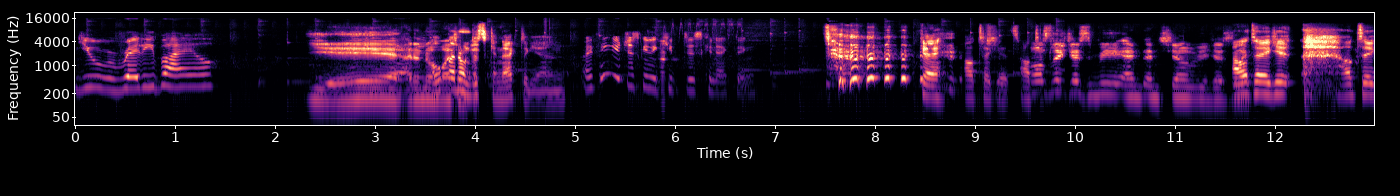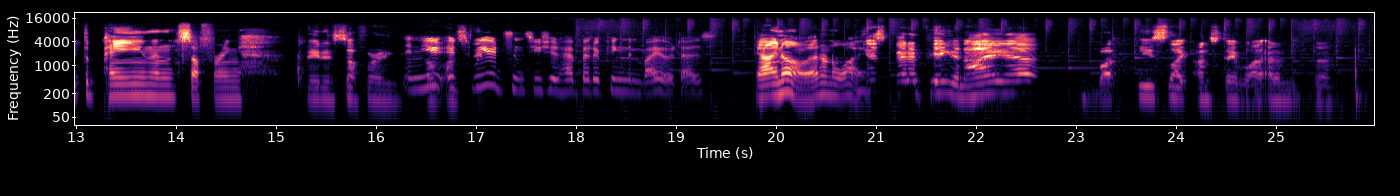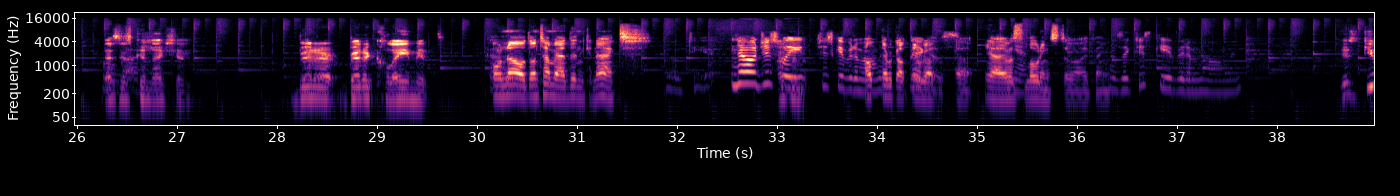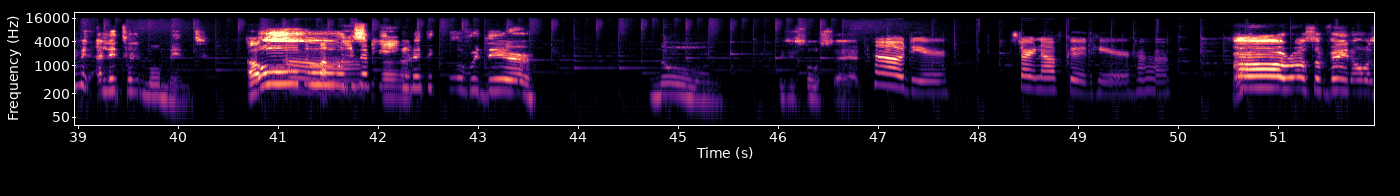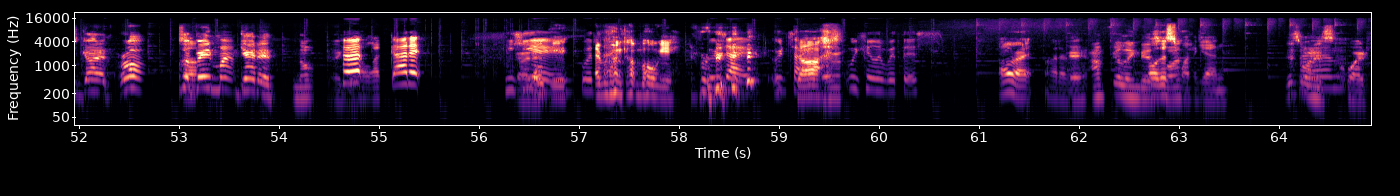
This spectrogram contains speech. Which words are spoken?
You ready, Bio? Yeah, I don't know Hope much. I don't about- disconnect again. I think you're just gonna keep disconnecting. Okay, I'll take it. I'll take, Mostly just me and and Shelby just I'll like take it. I'll take the pain and suffering. pain and suffering. And you, of it's weird since you should have better ping than Bio does. Yeah, I know. I don't know why. He has better ping than I have, but he's like unstable. I, I don't. Uh, that's Oh, his gosh. connection. Better better claim it. Oh no! Don't tell me I didn't connect. Oh dear. No, just I don't- wait. Just give it a moment. Oh, moment. there we go. There, we go. Uh, yeah, it was Yeah. loading still. I think. I think. was like, just give it a moment. Just give it a little moment. Oh, Oh, Oh. did that Being- people let it go over there? No, this is so sad. Oh dear. Starting off good here, huh? Oh, Rozald Vane almost got it. Rosa Uh, Vane might get it. No, I Huh. get Well, I- Got it. Got. Yay. bogey. Everyone that? got bogey. We're tired. We're Gosh. tired. We can live with this. All right, whatever. Okay, I'm feeling this, oh, this one. one. again. This one is Um, quite.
